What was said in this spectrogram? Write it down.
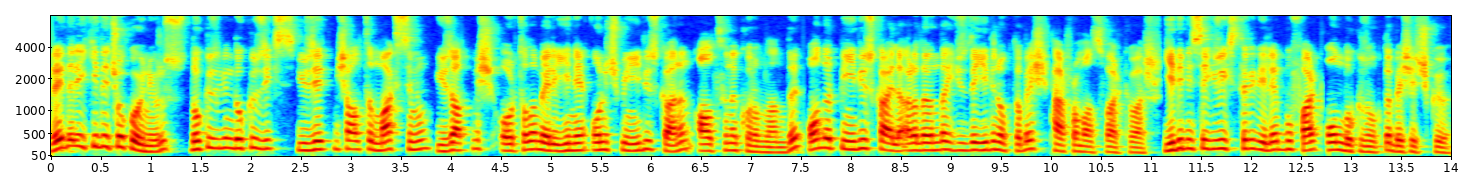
Raider 2'de çok oynuyoruz. 9900X 176 maksimum 160 ortalama ile yine 13700K'nın altına konumlandı. 14700K ile aralarında %7.5 performans farkı var. 7800X 3D ile bu fark 19.5'e çıkıyor.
